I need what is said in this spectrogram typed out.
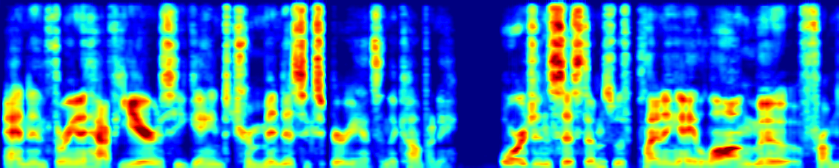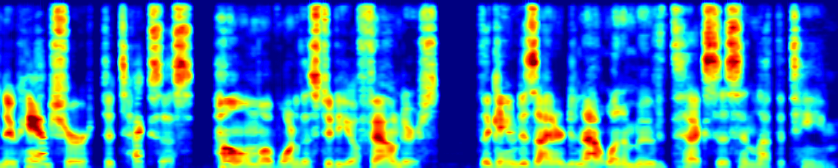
and in three and a half years, he gained tremendous experience in the company. Origin Systems was planning a long move from New Hampshire to Texas, home of one of the studio founders. The game designer did not want to move to Texas and left the team.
